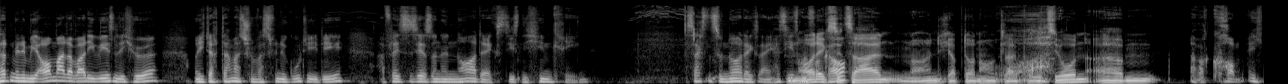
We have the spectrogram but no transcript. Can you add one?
hatten wir nämlich auch mal, da war die wesentlich höher. Und ich dachte damals schon, was für eine gute Idee. Aber vielleicht ist es ja so eine Nordex, die es nicht hinkriegen. Was sagst du zu Nordex eigentlich? Hast du jetzt Nordex, die Zahlen, nein, ich habe da noch eine kleine oh. Position. Ähm, aber komm, ich,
